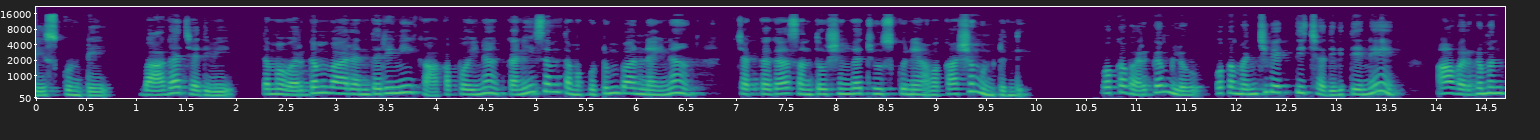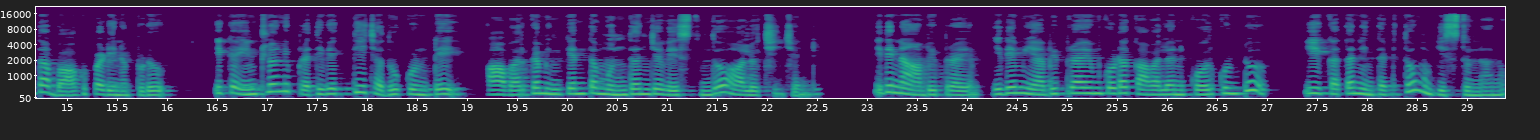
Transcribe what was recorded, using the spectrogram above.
చేసుకుంటే బాగా చదివి తమ వర్గం వారందరినీ కాకపోయినా కనీసం తమ కుటుంబాన్నైనా చక్కగా సంతోషంగా చూసుకునే అవకాశం ఉంటుంది. ఒక వర్గంలో ఒక మంచి వ్యక్తి చదివితేనే ఆ వర్గమంతా బాగుపడినప్పుడు ఇక ఇంట్లోని ప్రతి వ్యక్తి చదువుకుంటే ఆ వర్గం ఇంకెంత ముందంజ వేస్తుందో ఆలోచించండి. ఇది నా అభిప్రాయం. ఇదే మీ అభిప్రాయం కూడా కావాలని కోరుకుంటూ ఈ కథని ఇంతటితో ముగిస్తున్నాను.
